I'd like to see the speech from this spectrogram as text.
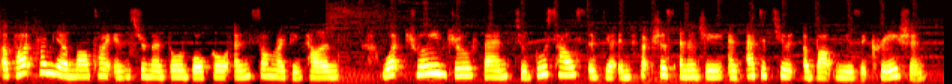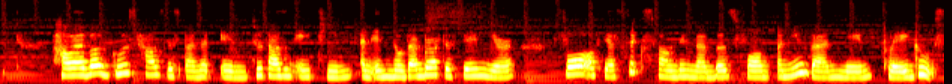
Apart from their multi instrumental vocal and songwriting talents, what truly drew fans to Goose House is their infectious energy and attitude about music creation. However, Goose House disbanded in 2018, and in November of the same year, four of their six founding members formed a new band named Play Goose.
